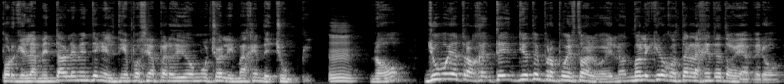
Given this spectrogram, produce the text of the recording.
porque lamentablemente en el tiempo se ha perdido mucho la imagen de Chumpi, Mm, ¿no? Yo voy a trabajar, te- yo te he propuesto algo, y no, no le quiero contar a la gente todavía, pero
